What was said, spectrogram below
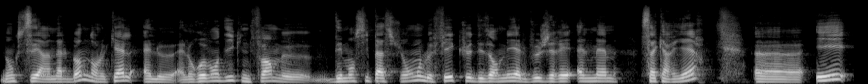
Donc c'est un album dans lequel elle, elle revendique une forme euh, d'émancipation, le fait que désormais elle veut gérer elle-même sa carrière. Euh, et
